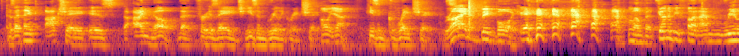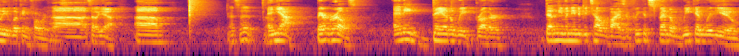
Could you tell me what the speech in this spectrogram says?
because I think Akshay is. I know that for his age, he's in really great shape. Oh, yeah. He's in great shape. Right, big boy. I love it. It's going to be fun. I'm really looking forward to this. Uh, so, yeah. Um, that's it. And yeah, Bear Grylls, any day of the week, brother. Doesn't even need to be televised. If we could spend a weekend with you,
